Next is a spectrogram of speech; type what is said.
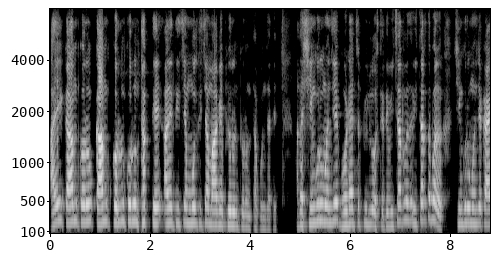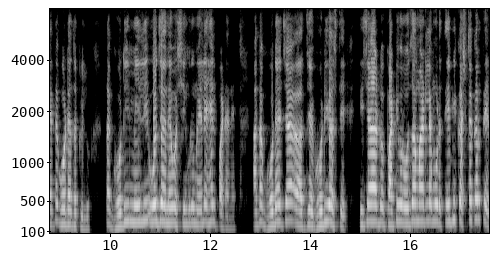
आई काम करू काम करून, करून थकते आणि तिचे मूल तिच्यामागे फिरून, फिरून थकून जाते. आता शिंगरू म्हणजे घोड्याचं पिल्लू असते. ते विचारलं विचारतं बरं, शिंगरू म्हणजे काय? तर घोड्याचं पिल्लू. तर "घोडी मेली ओजाने व शिंगरू मेले हेलपाट्याने." आता घोड्याच्या जे घोडी असते तिच्या पाठीवर ओझा मारल्यामुळे ते बी कष्ट करते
